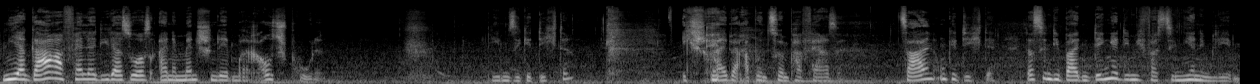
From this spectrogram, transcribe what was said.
Niagarafälle, die da so aus einem Menschenleben raussprudeln. Lieben Sie Gedichte? Ich schreibe ab und zu ein paar Verse. Zahlen und Gedichte, das sind die beiden Dinge, die mich faszinieren im Leben.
